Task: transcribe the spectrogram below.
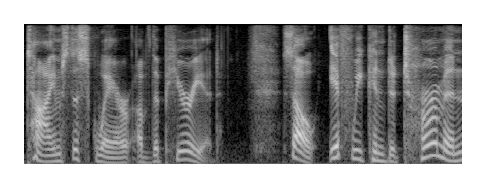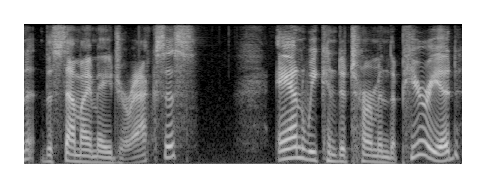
times the square of the period. So if we can determine the semi major axis and we can determine the period,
